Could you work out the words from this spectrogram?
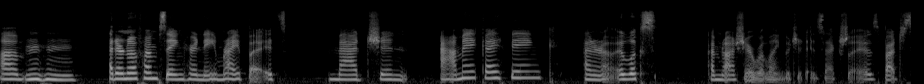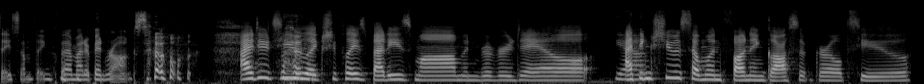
Um, mm-hmm. I don't know if I'm saying her name right, but it's Mädchen Amick, I think. I don't know. It looks I'm not sure what language it is actually. I was about to say something that might have been wrong. So I do too. like she plays Betty's mom in Riverdale. Yeah. I think she was someone fun in Gossip Girl too.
